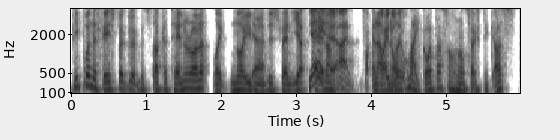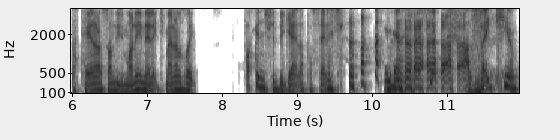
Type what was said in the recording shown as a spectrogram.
people in the Facebook group had stuck a tenner on it, like not even Yeah. just went, "Yep, Yeah, tenner." yeah, I, And I was not? like, oh my God, that's 160. That's a tenner of somebody's money. And then it came in. I was like, fucking should be getting a percentage. a vig here.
